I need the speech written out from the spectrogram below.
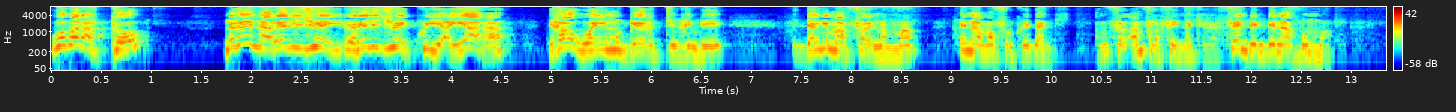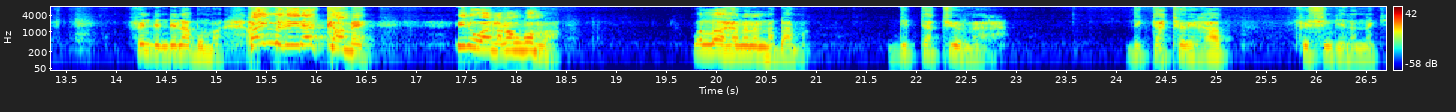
wo bara to nege na religieux kui ayara yara e i xa wayimu guerre tinxinde e dangi ma fari nan ma e i ma furuko dangi. Am fe na kexa fen den dena bumma fen den dena xa i mixi kame ini wa naxan ngoma. Wallahi anana nabama. dictature nara. Dictateur ha fesinge nan naki.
